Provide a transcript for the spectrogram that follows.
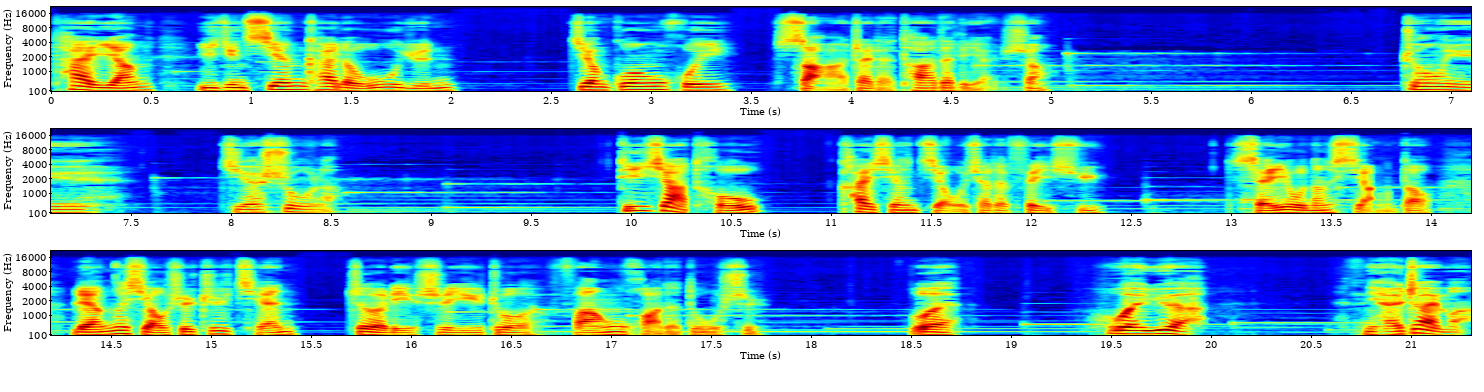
太阳已经掀开了乌云，将光辉洒在了他的脸上。终于结束了。低下头看向脚下的废墟，谁又能想到，两个小时之前这里是一座繁华的都市？喂，喂月，你还在吗？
